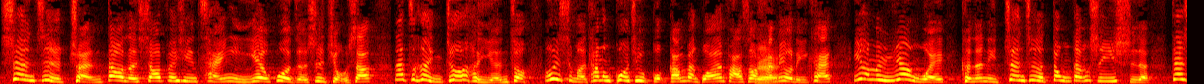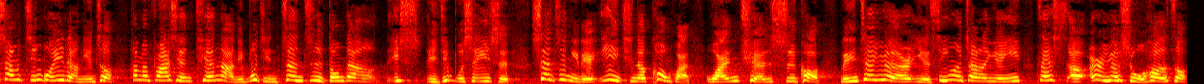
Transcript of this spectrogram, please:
甚至转到了消费性餐饮业或者是酒商。那这个你就很严重。为什么他们过去国港版国安法的时候还没有离开？因为他们认为可能你政治的动荡是一时的，但是他们经过一两年之后，他们发现天哪，你不仅政治动荡一时已经不是一时，甚至你连疫情的控管完全失控。林郑月娥也是因为这样的原因在。呃，二月十五号的时候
